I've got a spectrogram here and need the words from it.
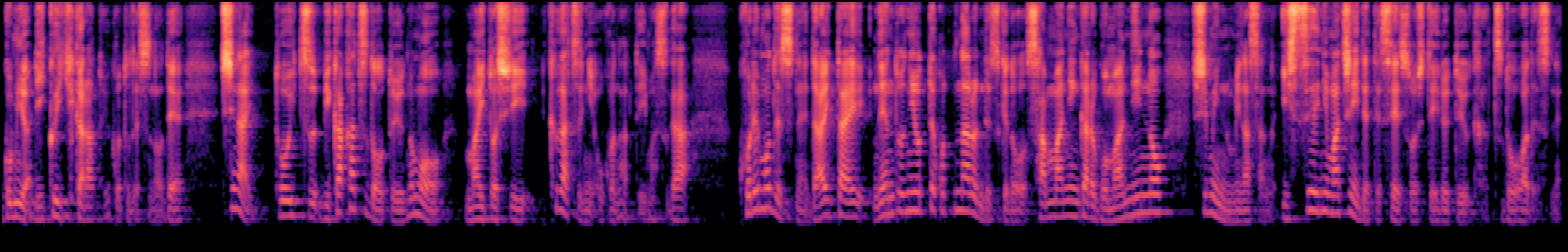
ゴミは陸域からということですので市内統一美化活動というのも毎年9月に行っていますがこれもですね大体年度によって異なるんですけど3万人から5万人の市民の皆さんが一斉に街に出て清掃しているという活動はですね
